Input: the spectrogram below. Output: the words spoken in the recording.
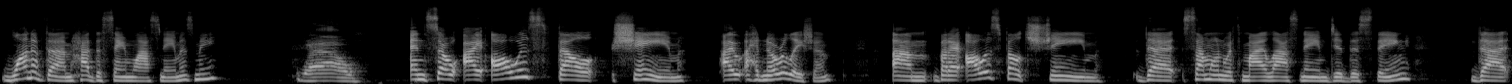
one of them had the same last name as me. Wow. And so I always felt shame. I, had no relation, um, but I always felt shame that someone with my last name did this thing that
